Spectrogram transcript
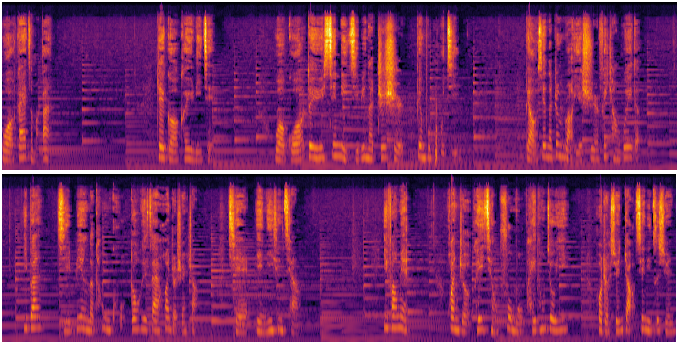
我该怎么办？这个可以理解，我国对于心理疾病的知识并不普及，表现的症状也是非常规的。一般疾病的痛苦都会在患者身上，且隐匿性强。一方面，患者可以请父母陪同就医，或者寻找心理咨询，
